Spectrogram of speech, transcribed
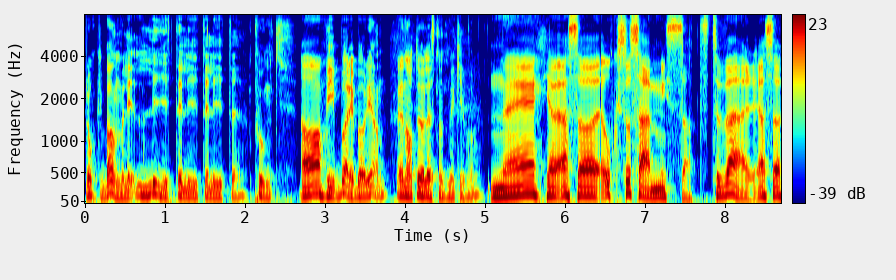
rockband med li- lite, lite, lite punk-vibbar Ja, i början. Är det något du har lyssnat mycket på? nej, jag, alltså också så här missat, tyvärr. Alltså,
